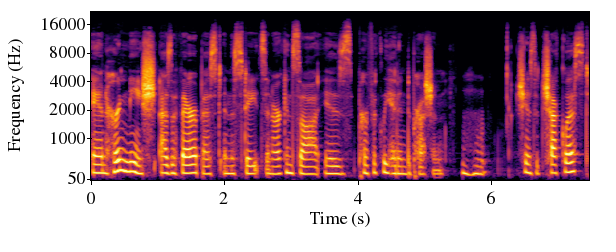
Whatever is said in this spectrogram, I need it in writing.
And her niche as a therapist in the States in Arkansas is perfectly hidden depression. Mm-hmm. She has a checklist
